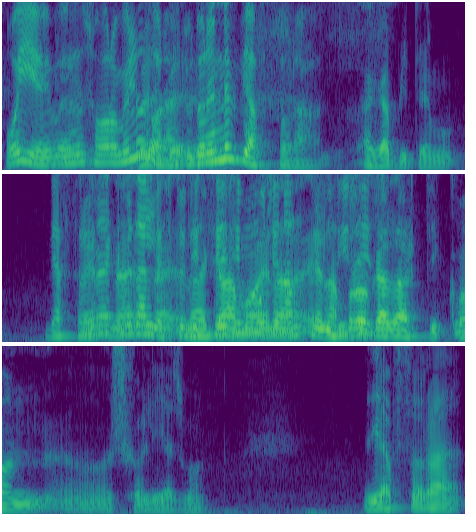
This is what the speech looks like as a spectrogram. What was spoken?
Όχι, ε, ε, σοβαρό μιλώ Βε- τώρα. βε- Τούτο είναι διαφθορά. Αγαπητέ μου. Διαφθορά είναι να να- εκμεταλλευτώ να- τη θέση κάνω μου και να ένα, ένα πλουτίσω εσύ. προκαταρκτικό ε, σχολιασμό. Διαφθορά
